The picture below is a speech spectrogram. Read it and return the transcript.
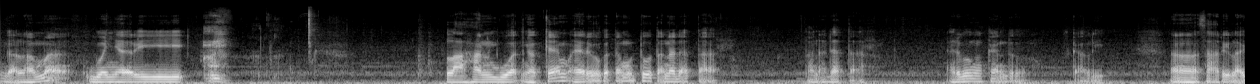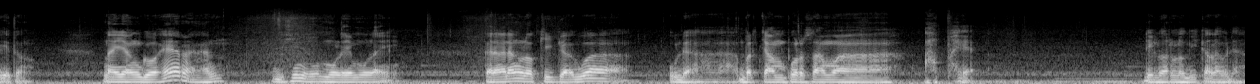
Nggak lama gue nyari lahan buat ngecamp akhirnya gue ketemu tuh tanah datar tanah datar. Akhirnya gue ngecamp tuh sekali uh, sehari lagi tuh. Nah yang gue heran di sini mulai-mulai kadang-kadang logika gue udah bercampur sama apa ya? Di luar logika lah udah.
